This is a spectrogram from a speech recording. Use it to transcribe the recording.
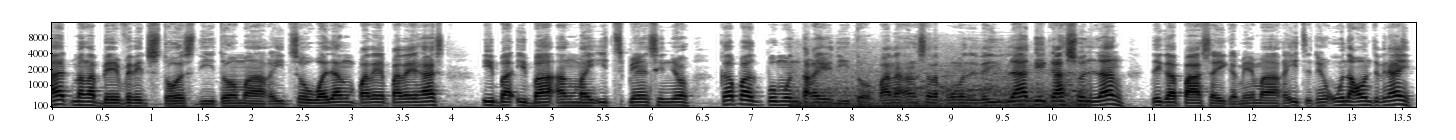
at mga beverage stalls dito mga kaits. So walang pare-parehas iba-iba ang may experience nyo kapag pumunta kayo dito. Parang ang sarap pumunta dito. Lagi kaso lang, tiga Pasay kami mga kaits. Ito yung una kong trinay.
